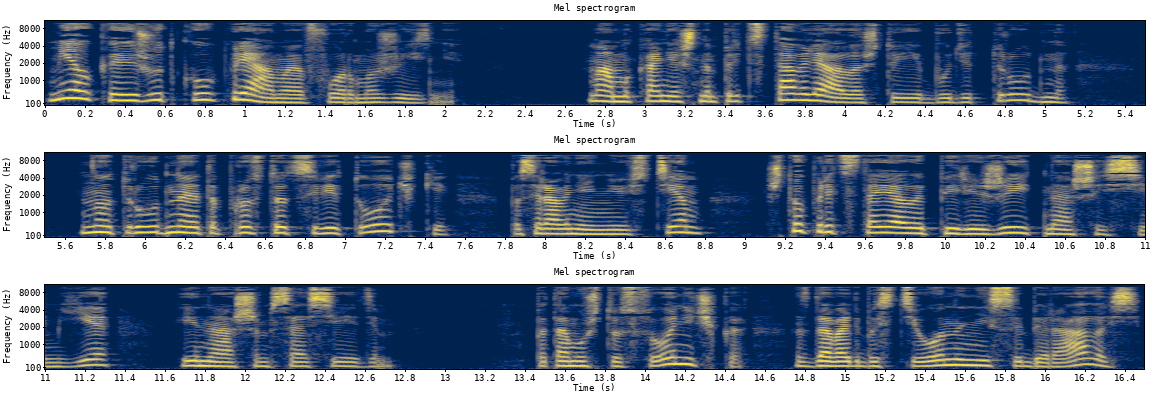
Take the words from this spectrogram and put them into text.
Мелкая и жутко упрямая форма жизни. Мама, конечно, представляла, что ей будет трудно, но трудно это просто цветочки по сравнению с тем, что предстояло пережить нашей семье и нашим соседям. Потому что Сонечка сдавать бастионы не собиралась,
